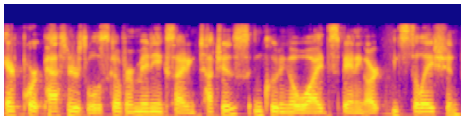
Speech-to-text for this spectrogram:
airport passengers will discover many exciting touches, including a wide spanning art installation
